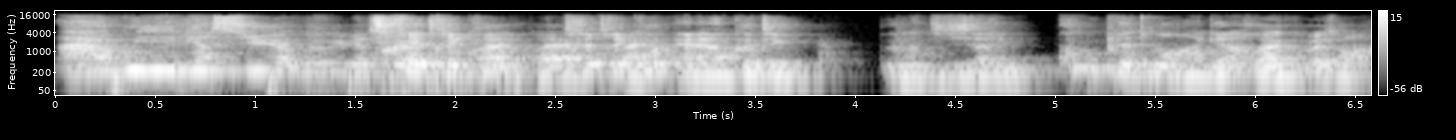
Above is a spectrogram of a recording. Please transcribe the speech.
Ah oui, bien sûr, oui, oui, bien sûr. Très très cool, Ouais, ouais, très très ouais, cool. Elle a un côté, un design complètement ringard Ouais, complètement.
